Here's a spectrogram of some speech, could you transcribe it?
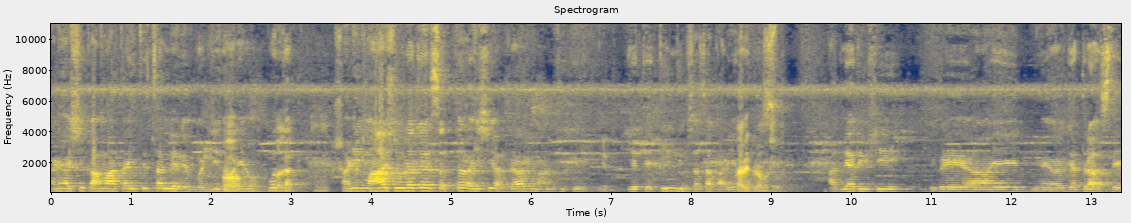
आणि अशी कामं आता इथे चाललेली आहे भटजीद्वारे हो, हो, होतात बरं. हम्म. आणि महाशिवरात्री सत्तर ऐंशी हजार माणूस इथे येते तीन दिवसाचा कार्यक्रम असतो आदल्या दिवशी इकडे जत्रा असते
